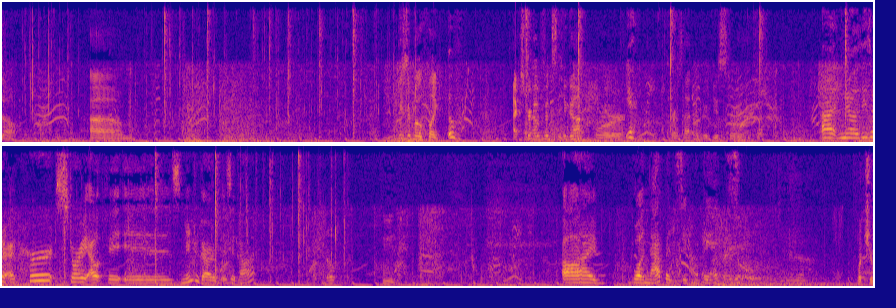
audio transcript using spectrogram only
So, um, these are both like Ooh, extra outfits that you got, or yeah. or is that Ibuki's story outfit? Uh, no, these are her story outfit is ninja garb, is it not? Nope. Hmm. I won that but the seat of pants, Yeah. But you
